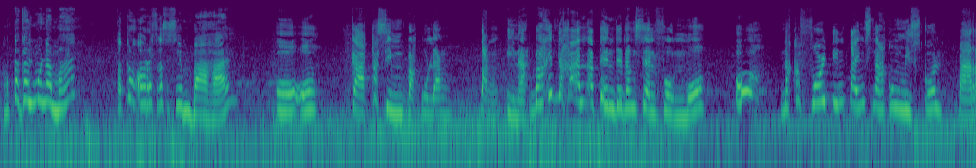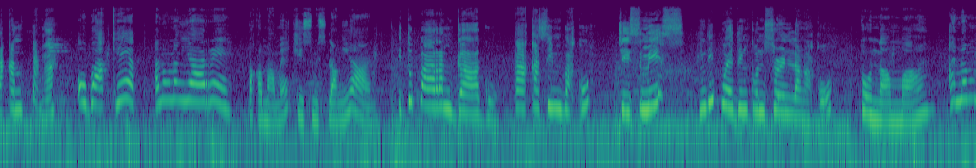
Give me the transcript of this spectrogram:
Ang tagal mo naman. Tatlong oras kasi simbahan. Oo, kakasimba ko lang. Tangina. Bakit naka-unattended ang cellphone mo? Oh, naka 14 times na akong miss call. Para kang tanga. O bakit? Anong nangyari? Baka mamaya chismis lang yan. Ito parang gago. Kakasimba ko. Chismis? Hindi pwedeng concern lang ako. To naman. Alam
